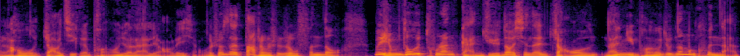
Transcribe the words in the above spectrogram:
然后我找几个朋友就来聊了一下。我说，在大城市中奋斗，为什么都会突然感觉到现在找男女朋友就那么困难？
